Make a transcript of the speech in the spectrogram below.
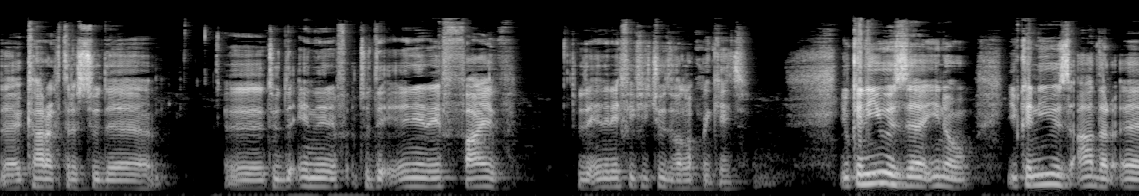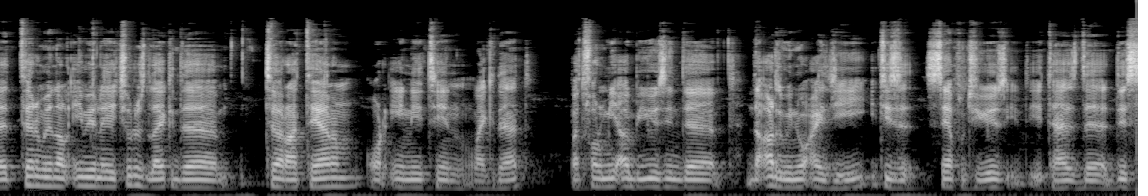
the characters to the uh, to the NRF to the NRF5 to the NRF52 development kit. You can use uh, you know you can use other uh, terminal emulators like the TeraTerm or anything like that. But for me, I'll be using the the Arduino IDE. It is simple to use. It, it has the this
